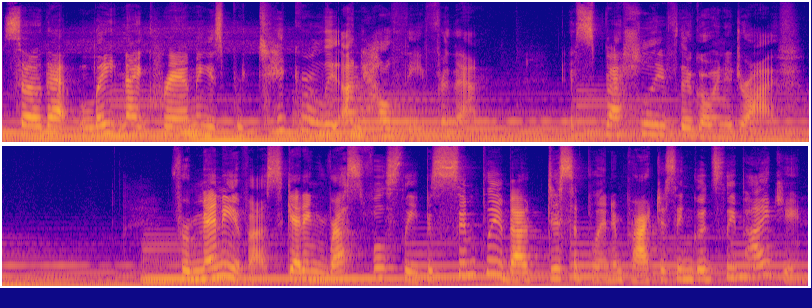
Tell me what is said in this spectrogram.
so that late night cramming is particularly unhealthy for them, especially if they're going to drive. For many of us, getting restful sleep is simply about discipline and practicing good sleep hygiene.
